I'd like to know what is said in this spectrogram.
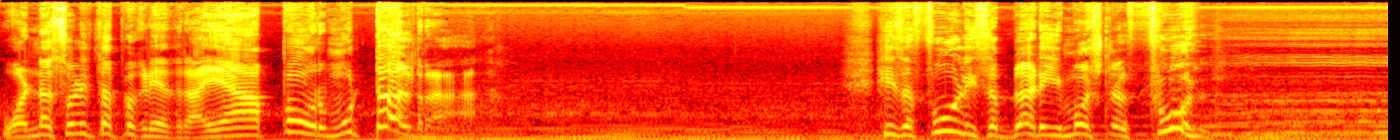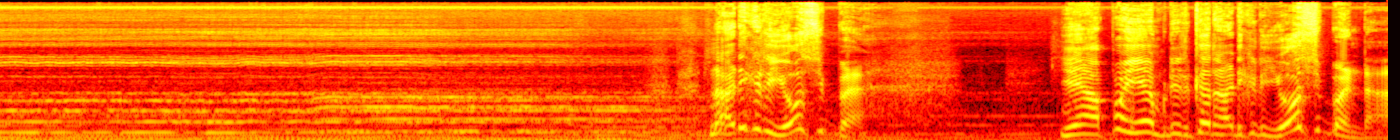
உன்ன சொல்லி தப்பு கிடையாதுடா. என் அப்பா ஒரு முட்டாள்டா. He's a fool, is a bloody emotional fool நான் அடிக்கடி யோசிப்பேன். என் அப்பா ஏன் இப்படி இருக்காரு? அடிக்கடி யோசிப்பேன்டா.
